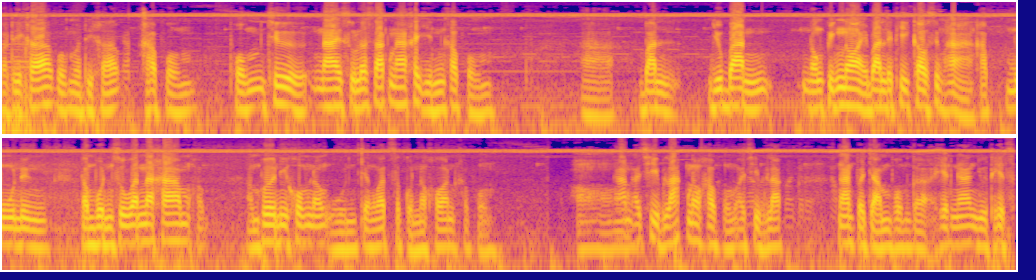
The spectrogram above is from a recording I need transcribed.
สวัสดีครับผมสวัสดีครับครับผม ผมชื่อนายสุรศักดิ์นาขยินครับผมอ่าบ้าน อยู่บ้านหนองปิงน้อย บ้านเลขที่95ครับ หมู่หนึ่งตำบลสุวรรณคามครับอำเภอนิคมน้ำอุ่นจังหวัดสกลนครครับผมงานอาชีพหลักเนาะครับ ผมอาชีพหลัก งานประจำผมก็เฮ็ดงานอยู่เทศ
